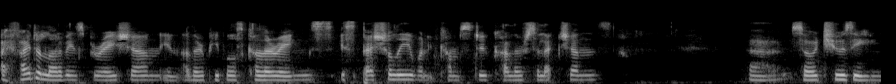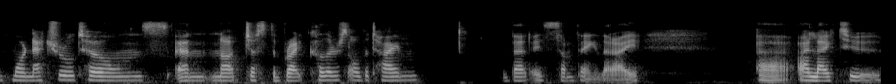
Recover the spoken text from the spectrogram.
I find a lot of inspiration in other people's colorings, especially when it comes to color selections uh, so choosing more natural tones and not just the bright colors all the time, that is something that I uh, I like to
